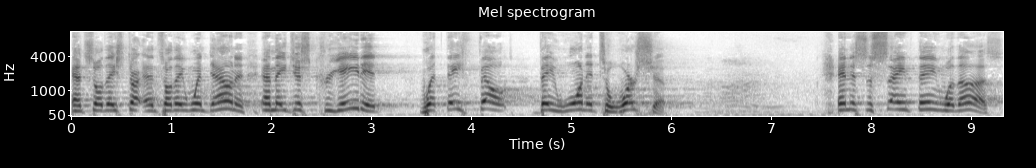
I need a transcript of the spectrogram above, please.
And so they start and so they went down and, and they just created what they felt they wanted to worship. And it's the same thing with us.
